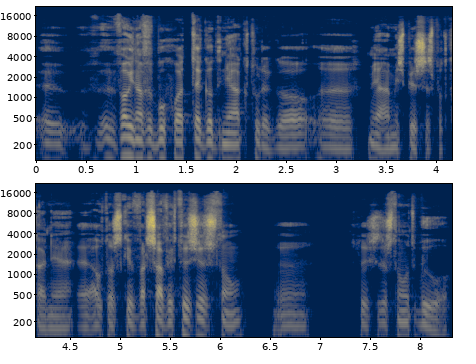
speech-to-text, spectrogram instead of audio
E, wojna wybuchła tego dnia, którego e, miała mieć pierwsze spotkanie autorskie w Warszawie, które się zresztą, które się zresztą odbyło.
